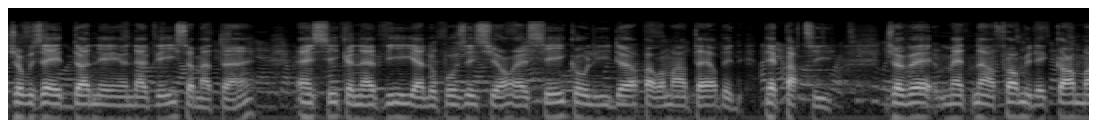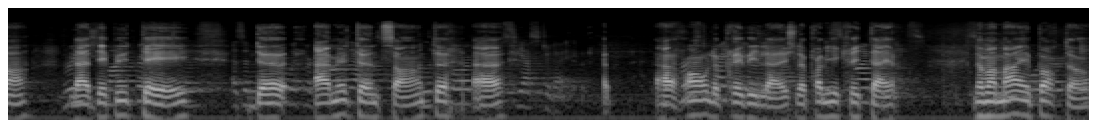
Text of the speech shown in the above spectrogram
Je vous ai donné un avis ce matin, ainsi qu'un avis à l'opposition, ainsi qu'aux leaders parlementaires des, des partis. Je vais maintenant formuler comment la députée de Hamilton Centre a, auront le privilège. Le premier critère, le moment important,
